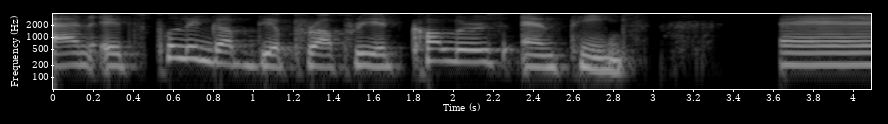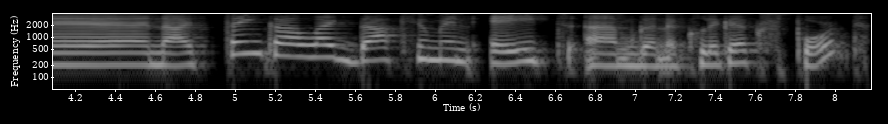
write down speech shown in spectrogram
and it's pulling up the appropriate colors and themes. And I think I like document 8. I'm to click export.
